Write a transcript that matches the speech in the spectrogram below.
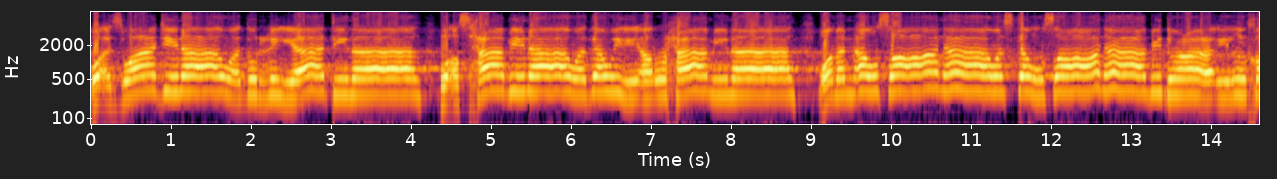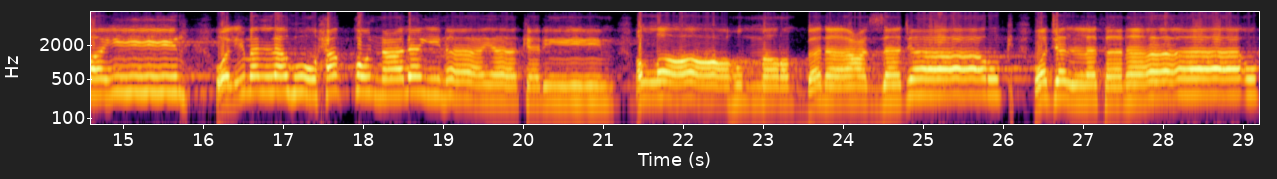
وازواجنا وذرياتنا واصحابنا وذوي ارحامنا ومن اوصانا واستوصانا بدعاء الخير. خير. ولمن له حق علينا يا كريم. اللهم ربنا عز جارك وجل ثناؤك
